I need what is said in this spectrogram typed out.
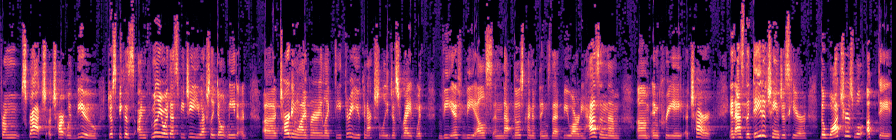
from scratch a chart with Vue. Just because I'm familiar with SVG, you actually don't need a, a charting library like D3. You can actually just write with vif, velse, and that, those kind of things that Vue already has in them um, and create a chart. And as the data changes here, the watchers will update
